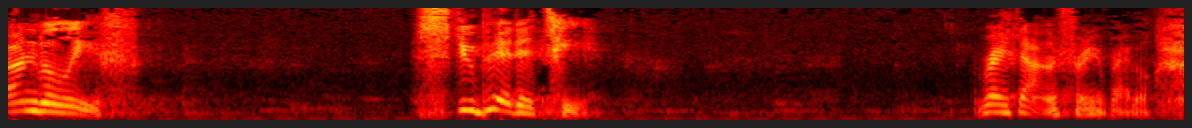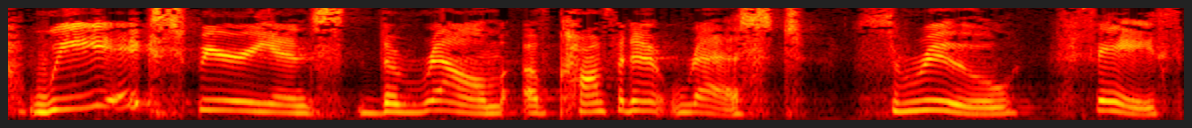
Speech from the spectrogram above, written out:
Unbelief. Stupidity. Write that in the front of your Bible. We experience the realm of confident rest through faith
